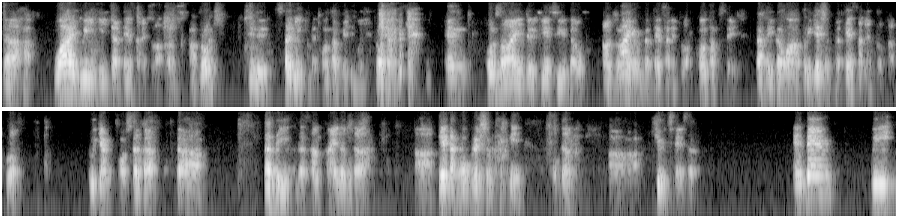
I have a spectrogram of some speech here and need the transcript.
the, why we need the tensor network approach to study the quantum many-body programming. and also I introduce you the outline of the tensor network quantum state. That is the one application of the tensor network approach. We can consider that uh, that is the, some kind of the uh, data compression technique of the uh, huge tensor. And then we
